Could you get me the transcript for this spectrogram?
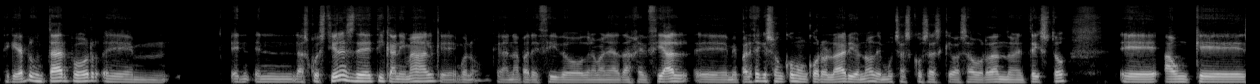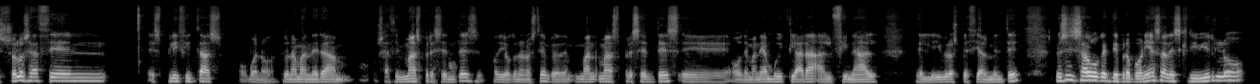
te quería preguntar por em, en, las cuestiones de ética animal, que, bueno, que han aparecido de una manera tangencial, eh, me parece que son como un corolario ¿no? de muchas cosas que vas abordando en el texto, eh, aunque solo se hacen explícitas, o bueno, de una manera, se hacen más presentes, no digo que no lo estén, pero más, presentes eh, o de manera muy clara al final del libro especialmente. No sé si es algo que te proponías al escribirlo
